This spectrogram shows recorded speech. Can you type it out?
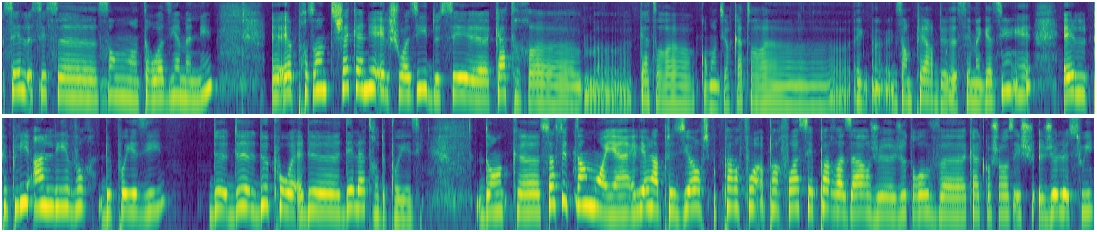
c'est c'est ce- son troisième année. Elle présente chaque année, elle choisit de ces euh, quatre, euh, euh, quatre, euh, comment dire, quatre euh, ex- exemplaires de ces magazines et elle publie un livre de poésie de, de, de, de- des lettres de poésie. Donc, euh, ça, c'est un moyen. Il y en a plusieurs. Parfois, parfois c'est par hasard, je, je trouve euh, quelque chose et je, le suis.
